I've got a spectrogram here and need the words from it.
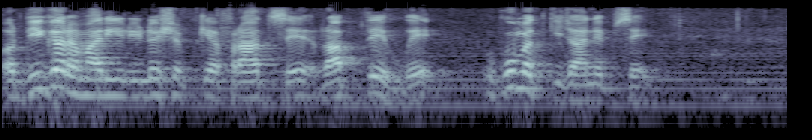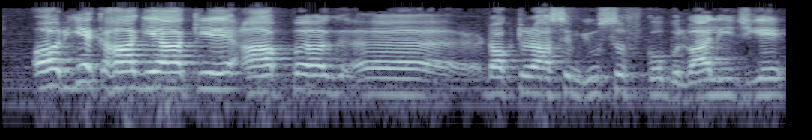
और दीगर हमारी लीडरशिप के अफराद से रबते हुए हुकूमत की जानब से। और ये कहा गया कि आप डॉक्टर आसिम यूसुफ को बुलवा लीजिए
